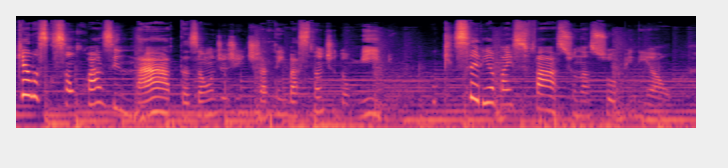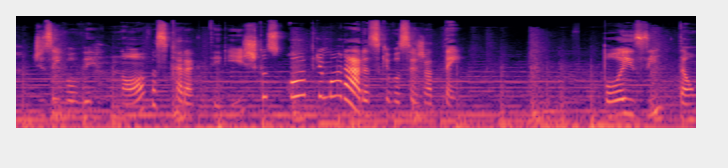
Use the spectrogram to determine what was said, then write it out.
aquelas que são quase natas, onde a gente já tem bastante domínio, o que seria mais fácil, na sua opinião? Desenvolver novas características ou aprimorar as que você já tem? Pois então,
